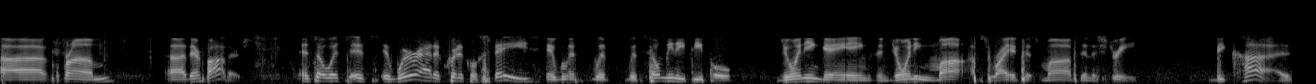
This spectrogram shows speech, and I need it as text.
uh, from uh, their fathers. And so it's it's it, we're at a critical stage with with with so many people joining gangs and joining mobs, riotous mobs in the street, because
